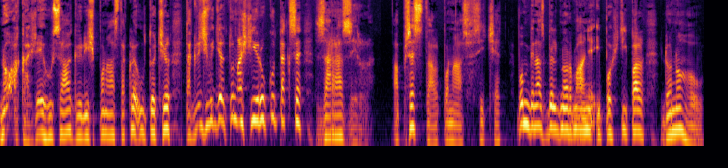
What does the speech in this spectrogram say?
No a každý husák, když po nás takhle útočil, tak když viděl tu naší ruku, tak se zarazil a přestal po nás syčet. On by nás byl normálně i poštípal do nohou,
